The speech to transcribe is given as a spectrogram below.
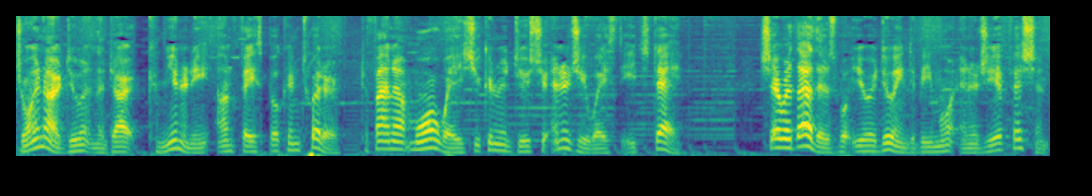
Join our Do It in the Dark community on Facebook and Twitter to find out more ways you can reduce your energy waste each day. Share with others what you are doing to be more energy efficient.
